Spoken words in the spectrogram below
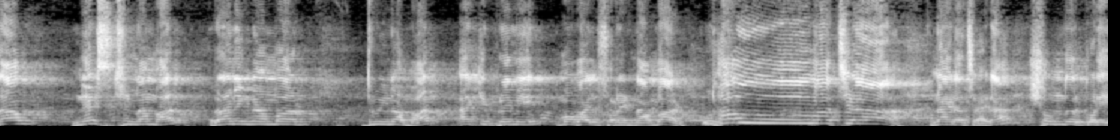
Now next number running number দুই নাম্বার একটি প্রেমীর মোবাইল ফোনের নাম্বার। উঠাও বাচ্চা! নাইরা চাইরা সুন্দর করে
